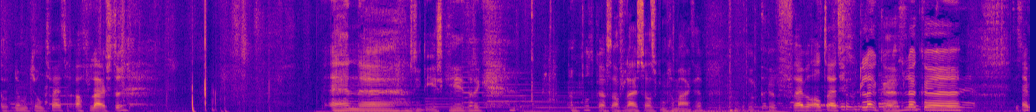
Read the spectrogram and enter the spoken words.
Ik nummertje 150 afluister. En eh, dat is niet de eerste keer dat ik een podcast afluister als ik hem gemaakt heb. Dat doe ik eh, vrijwel altijd. Vind ik leuk, hè? Leuk. eh, heb,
